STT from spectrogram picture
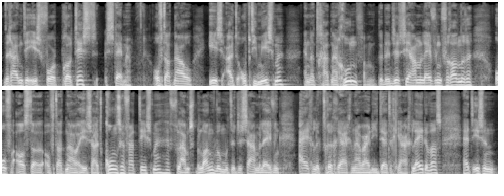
de ruimte is voor proteststemmen. Of dat nou is uit optimisme en dat gaat naar groen, van we kunnen de samenleving veranderen. Of als dat, of dat nou is uit conservatisme, Vlaams Belang, we moeten de samenleving eigenlijk terugkrijgen naar waar die 30 jaar geleden was. Het is een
